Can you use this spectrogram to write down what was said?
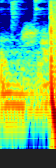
I'm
